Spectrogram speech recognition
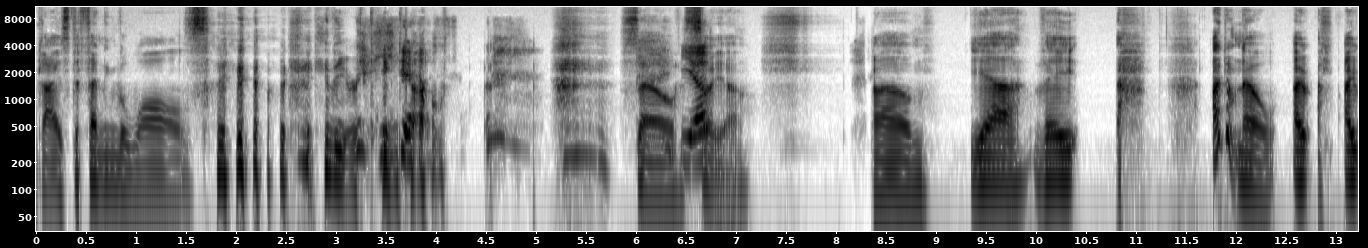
guys defending the walls in the Earth Kingdom. So so Yep. yeah. Um yeah, they I don't know. I I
